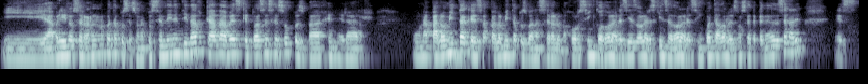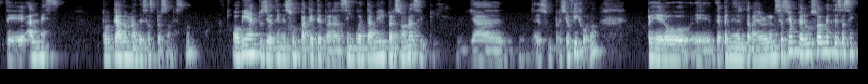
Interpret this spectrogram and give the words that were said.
Y abrirlo o cerrarle una cuenta, pues es una cuestión de identidad. Cada vez que tú haces eso, pues va a generar una palomita, que esa palomita pues van a ser a lo mejor 5 dólares, 10 dólares, 15 dólares, 50 dólares, no sé, depende del escenario, este, al mes, por cada una de esas personas, ¿no? O bien, pues ya tienes un paquete para 50 mil personas y pues, ya es un precio fijo, ¿no? Pero eh, depende del tamaño de la organización, pero usualmente es así.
